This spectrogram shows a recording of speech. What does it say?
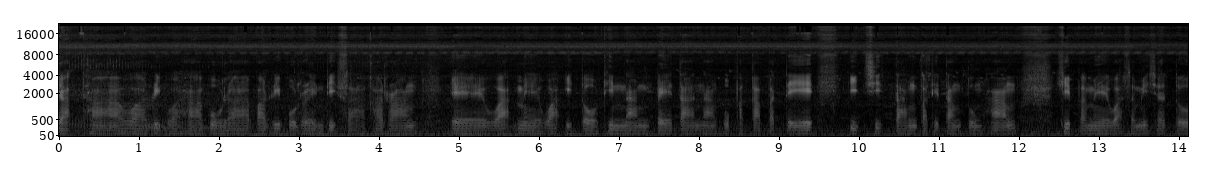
ยะถาวาริวหาปูราปาริปุเรนติสาคารัง เอวะเมวะอิโตทินังเปตานังอุปกปปติอิชิตังปฏิตังตุมหัง คิปะเมวะสมิชตุ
